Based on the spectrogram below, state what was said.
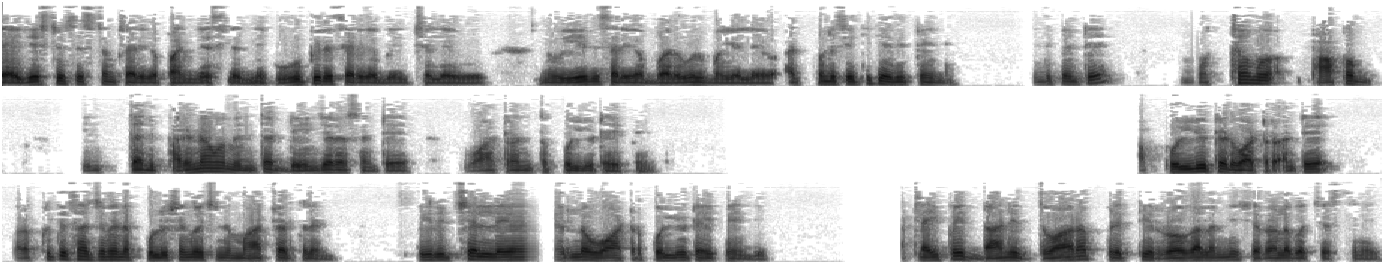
డైజెస్టివ్ సిస్టమ్ సరిగా పనిచేసలేదు నీకు ఊపిరి సరిగా పెంచలేవు నువ్వు ఏది సరిగా బరువులు మొయ్యలేవు అటువంటి స్థితికి ఎదిపోయింది ఎందుకంటే మొత్తం పాప ఇంతని పరిణామం ఎంత డేంజరస్ అంటే వాటర్ అంతా పొల్యూట్ అయిపోయింది. ఆ పొల్యూటెడ్ వాటర్ అంటే ప్రకృతి సహజమైన పొల్యూషన్ గురించి నేను మాట్లాడుతున్నాను స్పిరిచువల్ లేయర్లో వాటర్ పొల్యూట్ అయిపోయింది. అట్లా అయిపోయి దాని ద్వారా ప్రతి రోగాలన్నీ శరీరంలోకి వచ్చేస్తున్నాయి.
